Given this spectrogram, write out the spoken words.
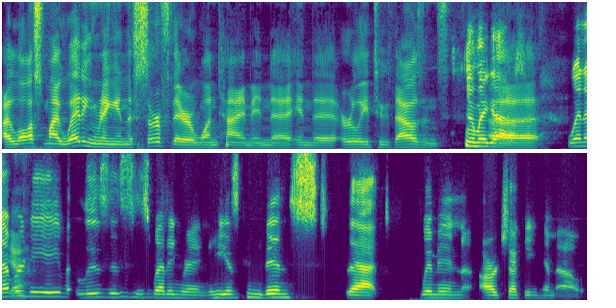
I lost my wedding ring in the surf there one time in uh, in the early 2000s. Oh my gosh. Uh, Whenever yeah. Dave loses his wedding ring, he is convinced that women are checking him out.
